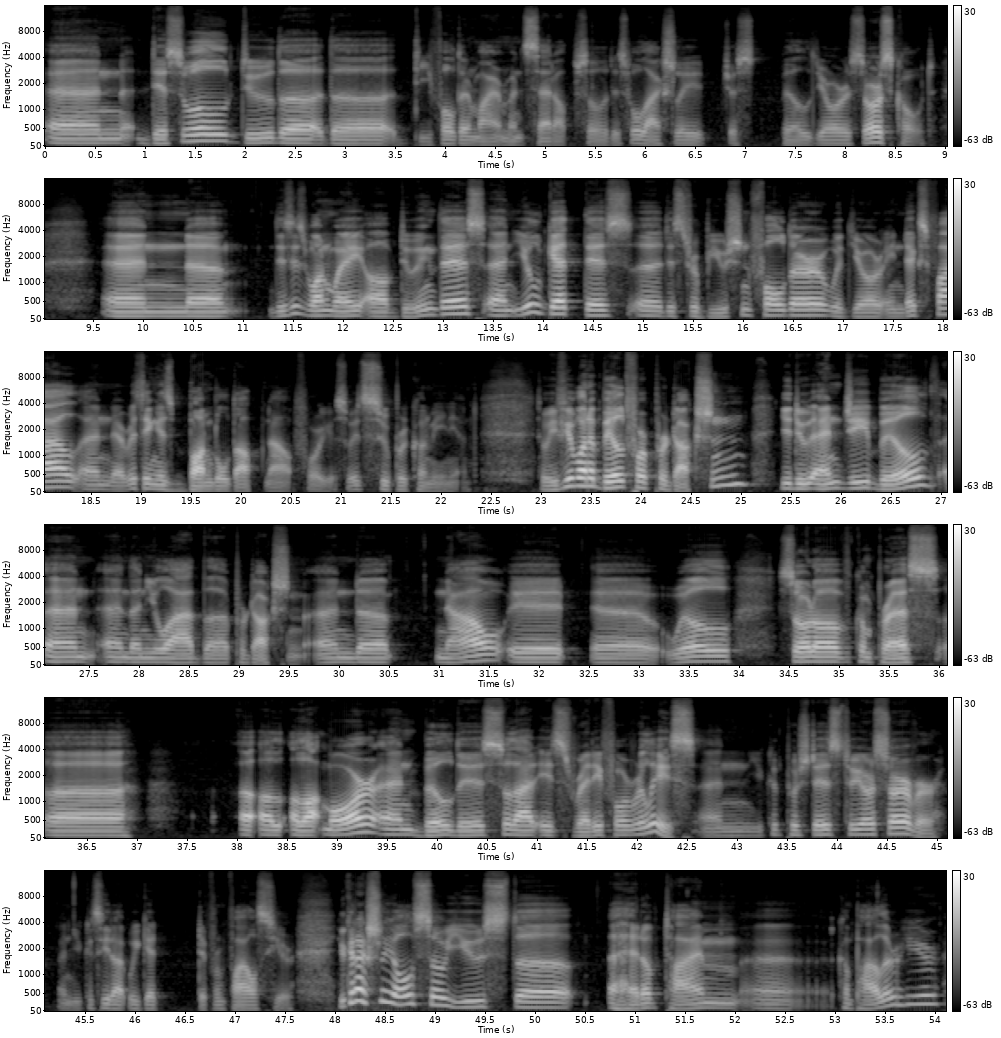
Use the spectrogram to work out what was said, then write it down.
and this will do the the default environment setup. So this will actually just build your source code. And uh, this is one way of doing this. And you'll get this uh, distribution folder with your index file and everything is bundled up now for you. So it's super convenient so if you want to build for production, you do ng build and and then you'll add the production. And uh, now it uh, will sort of compress uh, a, a, lot more and build this so that it's ready for release. And you can push this to your server and you can see that we get different files here. You can actually also use the ahead of time uh, compiler here.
